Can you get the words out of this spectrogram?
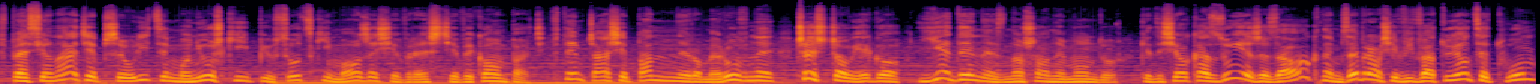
W pensjonacie przy ulicy Moniuszki Piłsudski może się wreszcie wykąpać. W tym czasie panny Romerówny czyszczą jego jedyny znoszony mundur. Kiedy się okazuje, że za oknem zebrał się wiwatujący tłum,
